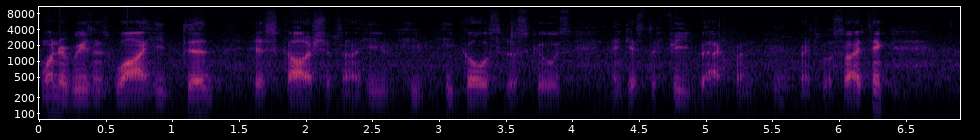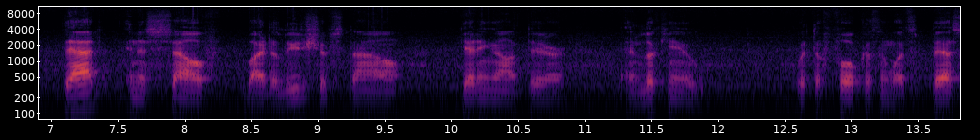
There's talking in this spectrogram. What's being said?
one of the reasons why he did his scholarships. He, he, he goes to the schools and gets the feedback from the hmm. principals. So I think that in itself, by the leadership style, getting out there and looking at, with the focus on what's best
